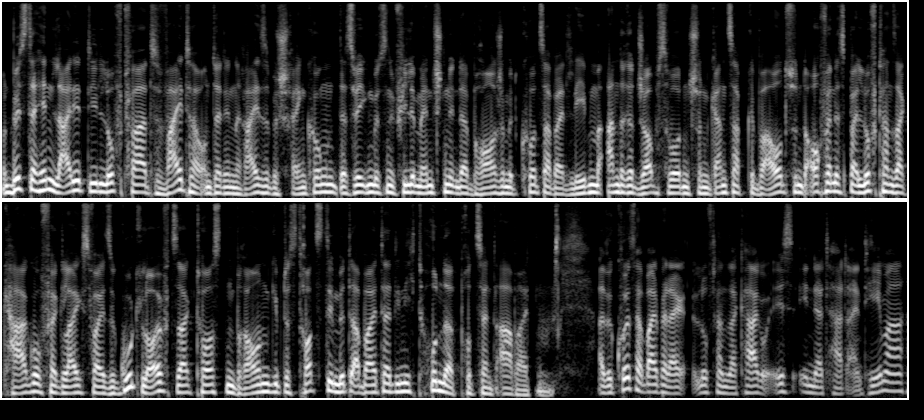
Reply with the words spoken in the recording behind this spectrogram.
Und bis dahin leidet die Luftfahrt weiter unter den Reisebeschränkungen. Deswegen müssen viele Menschen in der Branche mit Kurzarbeit leben. Andere Jobs wurden schon ganz abgebaut. Und auch wenn es bei Lufthansa Cargo vergleichsweise gut läuft, sagt Thorsten Braun, gibt es trotzdem Mitarbeiter, die nicht 100 Prozent arbeiten. Also Kurzarbeit bei der Lufthansa Lufthansa Cargo ist in der Tat ein Thema.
